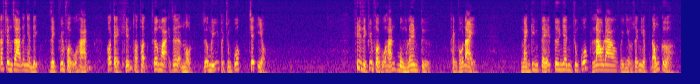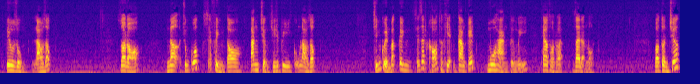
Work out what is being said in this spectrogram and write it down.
các chuyên gia đã nhận định dịch viêm phổi Vũ Hán có thể khiến thỏa thuận thương mại giai đoạn 1 giữa Mỹ và Trung Quốc chết yểu. Khi dịch viêm phổi Vũ Hán bùng lên từ thành phố này, ngành kinh tế tư nhân Trung Quốc lao đao vì nhiều doanh nghiệp đóng cửa, tiêu dùng lao dốc. Do đó, nợ Trung Quốc sẽ phình to, tăng trưởng GDP cũng lao dốc. Chính quyền Bắc Kinh sẽ rất khó thực hiện cam kết mua hàng từ Mỹ theo thỏa thuận giai đoạn 1. Vào tuần trước,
